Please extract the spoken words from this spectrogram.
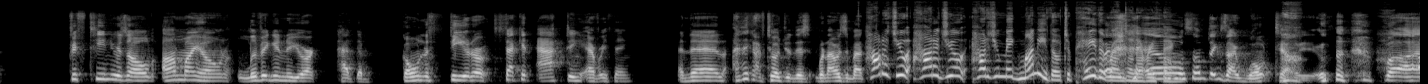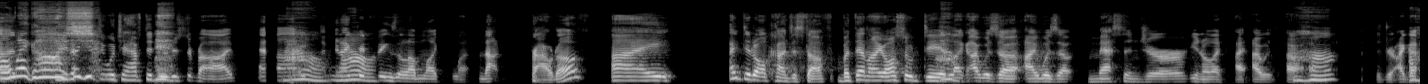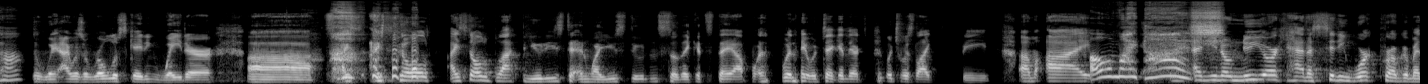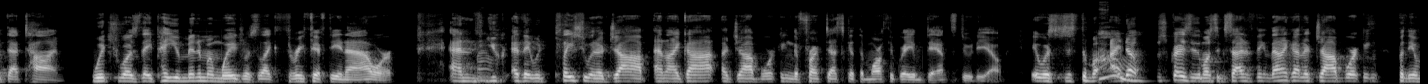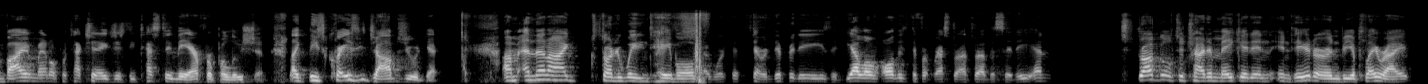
15 years old on my own, living in New York, had to going to theater, second acting, everything. And then I think I've told you this when I was about How did you how did you how did you make money though to pay the rent and everything? Well, some things I won't tell you, but Oh my you know, you do what you have to do to survive. And I, Wow, I mean, I did things that I'm like not proud of. I I did all kinds of stuff, but then I also did Wow. like I was a I was a messenger. You know, like I, I was a Uh-huh. I got Uh-huh. the way I was a roller skating waiter. Uh, I, I sold I sold Black Beauties to NYU students so they could stay up when, when they were taking their, which was like speed. Um, I Oh my gosh. and you know New York had a city work program at that time, which was they pay you minimum wage was like three fifty an hour. And Wow. you and they would place you in a job, and I got a job working the front desk at the Martha Graham Dance Studio. It was just the mo- I know Oh. it was crazy, the most exciting thing. Then I got a job working for the Environmental Protection Agency, testing the air for pollution. Like these crazy jobs you would get. Um, and then I started waiting tables. I worked at Serendipities and Yellow, all these different restaurants around the city, and struggled to try to make it in in theater and be a playwright.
